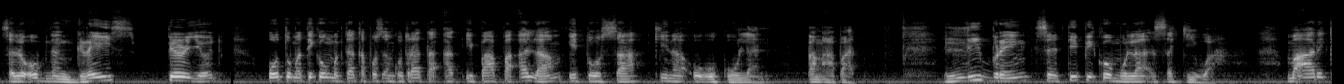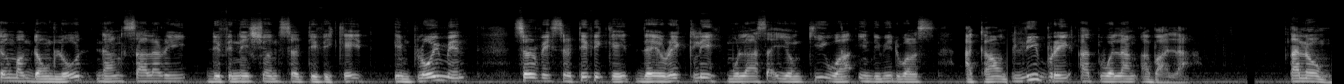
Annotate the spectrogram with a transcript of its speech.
sa loob ng grace period, otomatikong magtatapos ang kontrata at ipapaalam ito sa kinauukulan. Pangapat, libreng sertipiko mula sa Kiwa. Maari kang mag-download ng Salary Definition Certificate, Employment Survey Certificate directly mula sa iyong Kiwa Individuals account. Libre at walang abala. Tanong,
